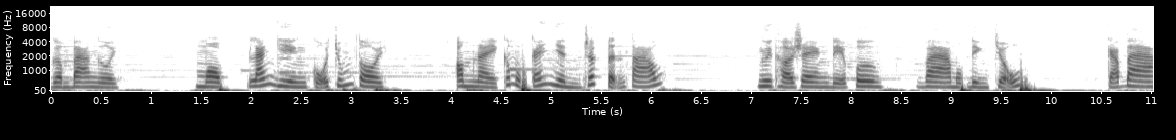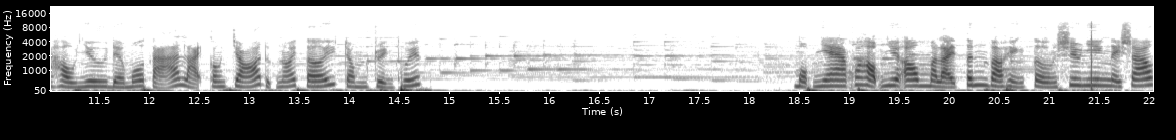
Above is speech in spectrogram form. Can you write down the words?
gồm ba người. Một láng giềng của chúng tôi. Ông này có một cái nhìn rất tỉnh táo. Người thợ rèn địa phương và một điền chủ. Cả ba hầu như đều mô tả lại con chó được nói tới trong truyền thuyết. Một nhà khoa học như ông mà lại tin vào hiện tượng siêu nhiên này sao?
